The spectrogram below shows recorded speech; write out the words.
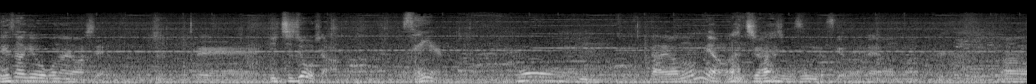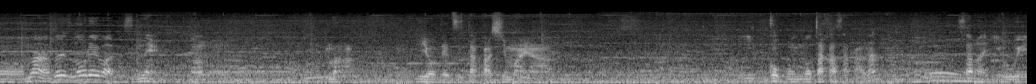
値下げを行いまして、えー、1乗車1000円。も誰が乗るんやろなっていう話もするんですけどねあのまあとりあえず乗ればですねあのまあ伊予鉄高島屋1個分の高さかな、う、うん、さらに上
